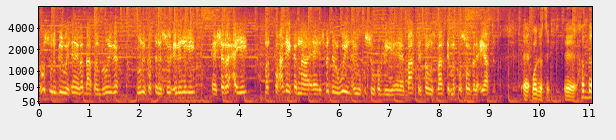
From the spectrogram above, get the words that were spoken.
u suurageli weysa inay la dhaafaan bruniga bruni kastana soo celinayey sharaxayey marka waxaan dhihi karnaa isbeddel weyn ayuu ku soo kordhiyey barty thomas barty markuu soo galay ciyaarta. Waa gartay. Hadda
